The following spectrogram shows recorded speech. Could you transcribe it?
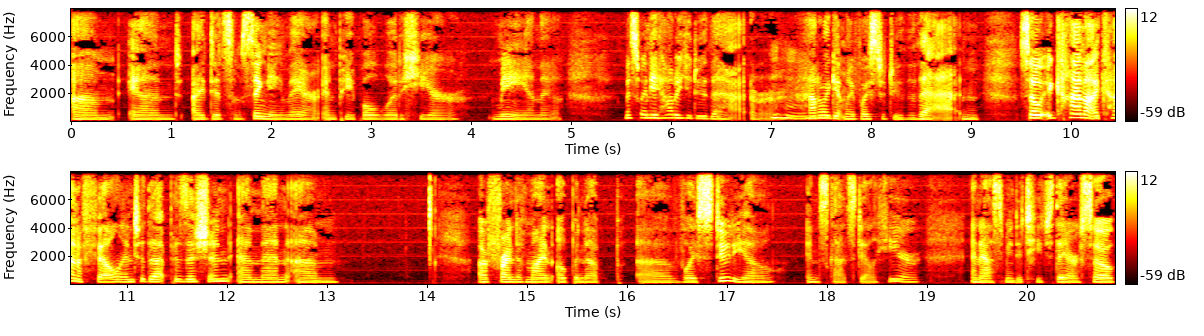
Um, and I did some singing there, and people would hear me and they, Miss Wendy, how do you do that? Or how do I get my voice to do that? And so it kind of, I kind of fell into that position, and then um, a friend of mine opened up a voice studio in Scottsdale here, and asked me to teach there. So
